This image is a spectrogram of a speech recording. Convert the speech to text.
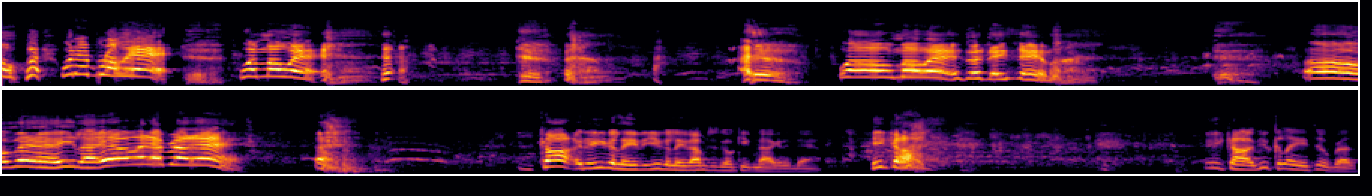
on. Where that brother at? Where Mo at? Whoa, Mo at is what they say. Oh, man. He like, hey, where that brother at? Called, you can leave it, you can leave it. I'm just gonna keep knocking it down. He called, he called, you clean too, brother.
